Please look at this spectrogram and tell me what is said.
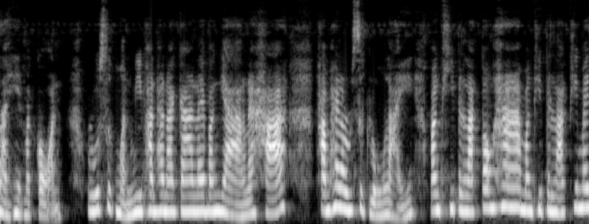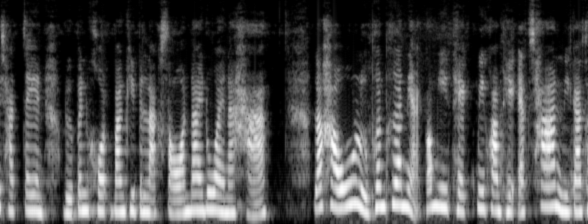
สาเหตุมาก่อน รู้สึกเหมือนมีพันธนาการอะไรบางอย่างนะคะทำให้เรารู้สึกหลงไหล บางทีเป็นรักต้องห้าม บางทีเป็นรักที่ไม่ชัดเจน หรือเป็นคนบางทีเป็นรักซ้อนได้ด้วยนะคะแล้วเขาหรือเพื่อนๆเนี่ยก็มีเทค มีความเทคแอคชั่น มีการแส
